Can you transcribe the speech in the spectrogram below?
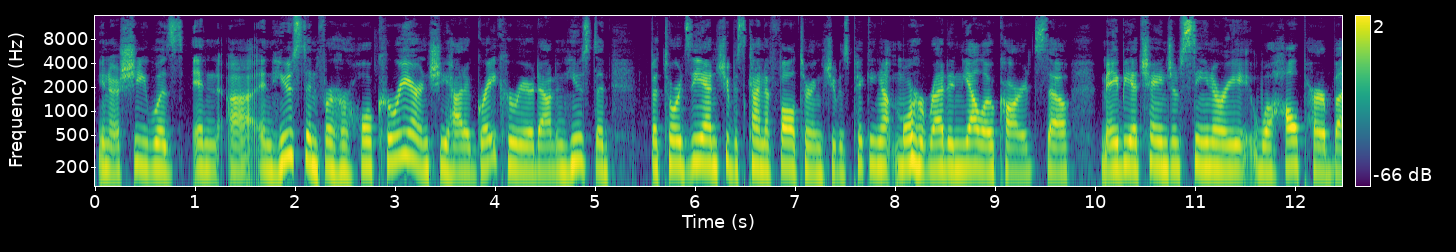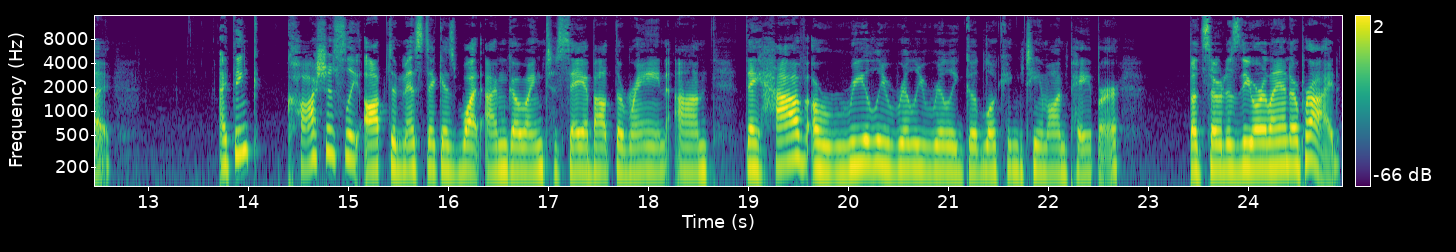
you know she was in uh, in Houston for her whole career and she had a great career down in Houston but towards the end she was kind of faltering. She was picking up more red and yellow cards, so maybe a change of scenery will help her, but I think cautiously optimistic is what I'm going to say about the Reign. Um, they have a really, really, really good looking team on paper, but so does the Orlando Pride.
